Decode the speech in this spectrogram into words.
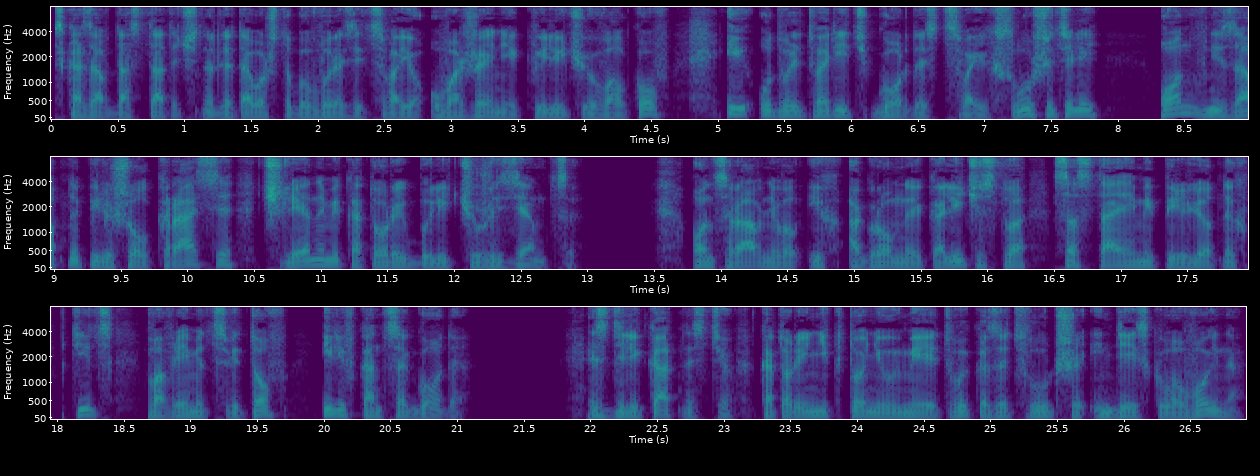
Сказав достаточно для того, чтобы выразить свое уважение к величию волков и удовлетворить гордость своих слушателей, он внезапно перешел к расе, членами которой были чужеземцы. Он сравнивал их огромное количество со стаями перелетных птиц во время цветов или в конце года с деликатностью, которой никто не умеет выказать лучше индейского воина,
